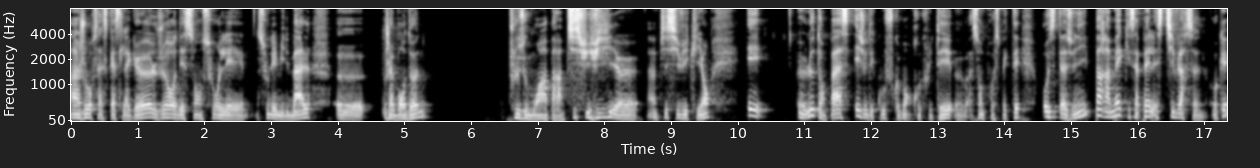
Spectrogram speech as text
Un jour, ça se casse la gueule, je redescends sous les, sous les 1000 balles, euh, j'abandonne, plus ou moins par un petit suivi, un petit suivi client, et le temps passe et je découvre comment recruter sans prospecter aux États-Unis par un mec qui s'appelle Steve Larson, ok?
